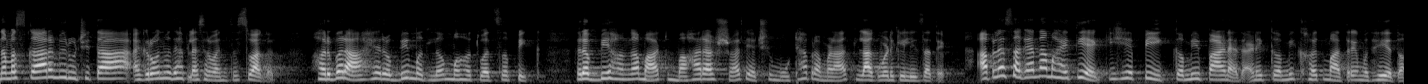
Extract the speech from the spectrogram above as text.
नमस्कार मी रुचिता ॲग्रोनमध्ये आपल्या सर्वांचं स्वागत. हरभरा हे रब्बीमधलं महत्त्वाचं पीक. रब्बी हंगामात महाराष्ट्रात याची मोठ्या प्रमाणात लागवड केली जाते. आपल्या सगळ्यांना माहिती आहे की हे पीक कमी पाण्यात आणि कमी खत मात्रेमध्ये येतं.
